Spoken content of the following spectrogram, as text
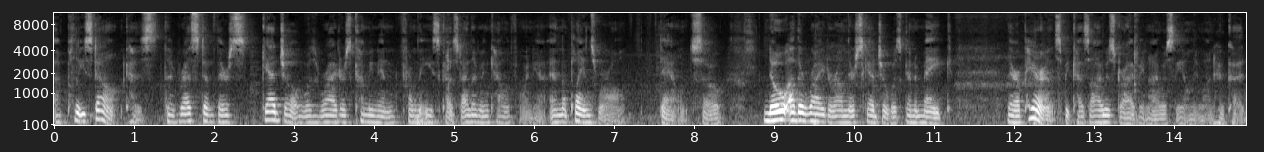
uh, please don't, because the rest of their schedule was writers coming in from the East Coast. I live in California, and the planes were all down. So no other writer on their schedule was going to make their appearance because I was driving. I was the only one who could.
